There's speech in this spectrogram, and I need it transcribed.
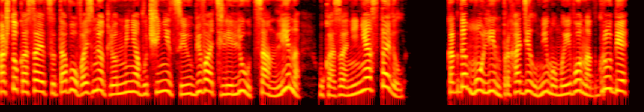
а что касается того, возьмет ли он меня в ученицы и убивать ли Лю Цан Лина, указаний не оставил. Когда Мо Лин проходил мимо моего надгробия,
